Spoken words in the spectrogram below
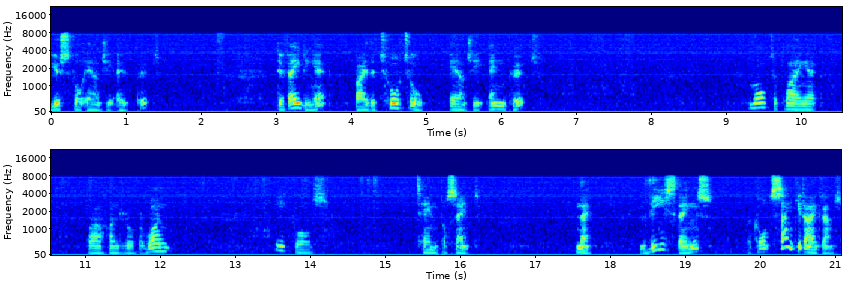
useful energy output, dividing it by the total energy input, multiplying it by 100 over 1 equals 10%. Now, these things are called Sankey diagrams.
